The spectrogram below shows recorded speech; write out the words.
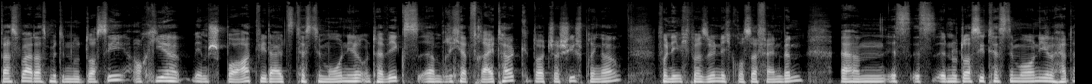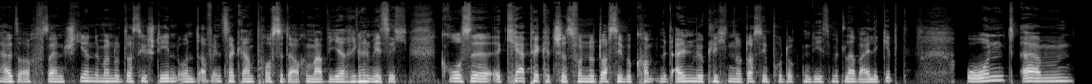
das war das mit dem Nudossi. Auch hier im Sport wieder als Testimonial unterwegs. Ähm, Richard Freitag, deutscher Skispringer, von dem ich persönlich großer Fan bin, ähm, ist, ist Nudossi Testimonial, hat also auf seinen Skiern immer Nudossi stehen und auf Instagram postet er auch immer, wie er regelmäßig große äh, Care Packages von Nudossi bekommt mit allen möglichen Nudossi Produkten, die es mittlerweile gibt. Und ähm,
